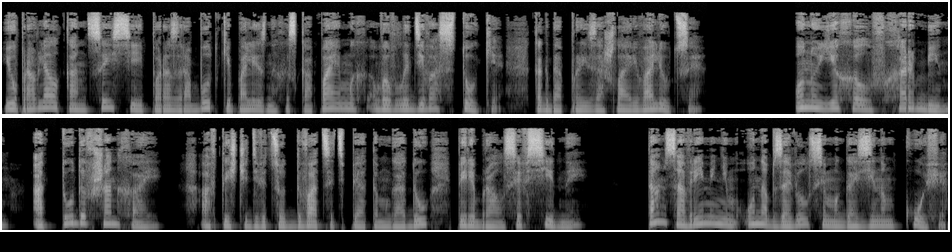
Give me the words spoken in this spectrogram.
и управлял концессией по разработке полезных ископаемых во Владивостоке, когда произошла революция. Он уехал в Харбин, оттуда в Шанхай, а в 1925 году перебрался в Сидней. Там со временем он обзавелся магазином кофе,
